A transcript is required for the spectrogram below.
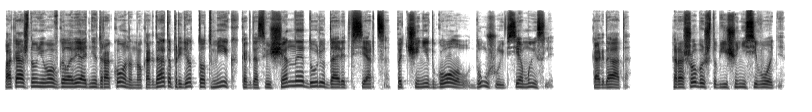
«Пока что у него в голове одни драконы, но когда-то придет тот миг, когда священная дурь ударит в сердце, подчинит голову, душу и все мысли. Когда-то. Хорошо бы, чтобы еще не сегодня.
